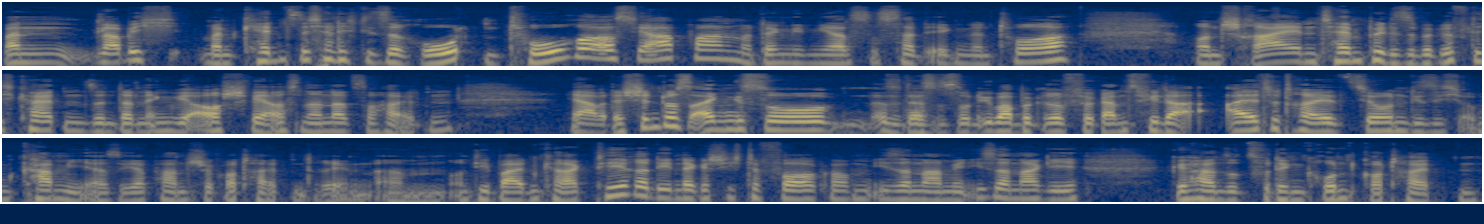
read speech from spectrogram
man, glaube ich, man kennt sicherlich diese roten Tore aus Japan. Man denkt, ja, das ist halt irgendein Tor. Und Schrein, Tempel, diese Begrifflichkeiten sind dann irgendwie auch schwer auseinanderzuhalten. Ja, aber der Shinto ist eigentlich so, also das ist so ein Überbegriff für ganz viele alte Traditionen, die sich um Kami, also japanische Gottheiten drehen. Ähm, und die beiden Charaktere, die in der Geschichte vorkommen, Izanami und Izanagi, gehören so zu den Grundgottheiten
